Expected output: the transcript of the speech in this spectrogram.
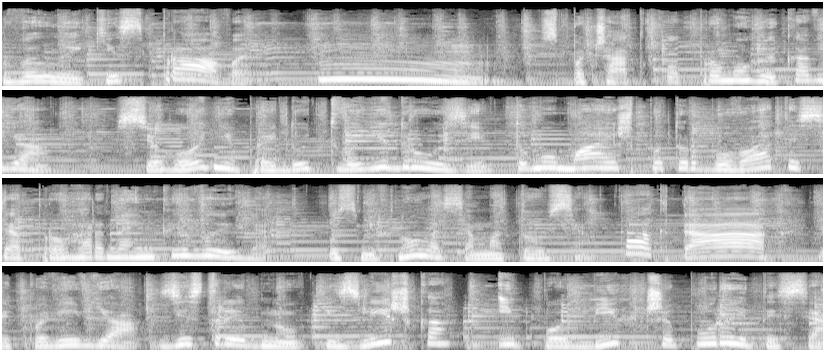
великі справи. Ммм, спочатку промогикав я. Сьогодні прийдуть твої друзі, тому маєш потурбуватися про гарненький вигляд, усміхнулася матуся. Так, так, відповів я, зістрибнув із ліжка і побіг чепуритися,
